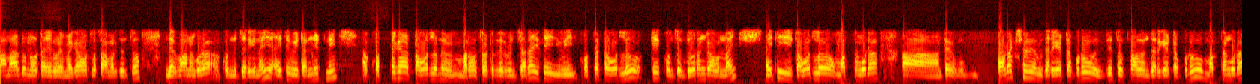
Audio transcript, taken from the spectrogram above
ఆనాడు నూట ఇరవై మెగావాట్ల సామర్థ్యంతో నిర్మాణం కూడా కొన్ని జరిగినాయి. అయితే వీటన్నిటిని కొత్తగా టవర్లను మరో చోట నిర్మించారు. అయితే ఇవి కొత్త టవర్లు కొంచెం దూరంగా ఉన్నాయి. అయితే ఈ టవర్లు మొత్తం కూడా అంటే ప్రొడక్షన్ జరిగేటప్పుడు విద్యుత్ ఉత్పాదన జరిగేటప్పుడు మొత్తం కూడా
